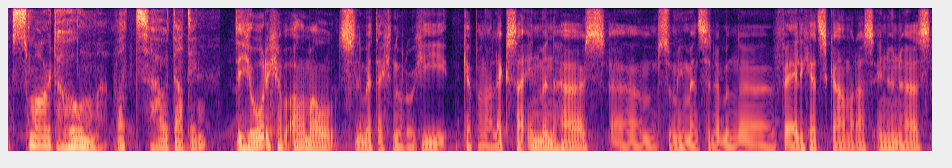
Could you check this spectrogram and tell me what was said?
Smart Home. Wat houdt dat in? Tegenwoordig hebben we allemaal slimme technologie. Ik heb een Alexa in mijn huis. Um, sommige mensen hebben uh, veiligheidscamera's in hun huis.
